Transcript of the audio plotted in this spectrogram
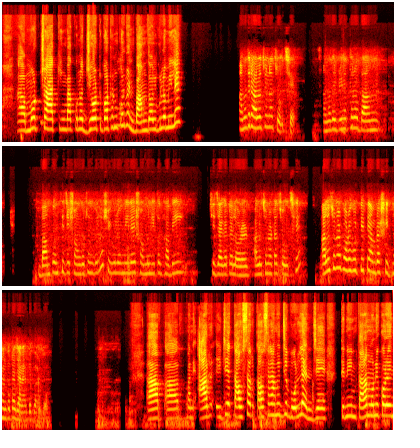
আহ, মোর্চা কিংবা কোনো জোট গঠন করবেন বাম দলগুলো মিলে? আমাদের আলোচনা চলছে। আমাদের বৃহত্তর বাম বামপন্থী যে সংগঠনগুলো সেগুলো মিলে সম্মিলিতভাবেই সে জায়গাটা লড়ার আলোচনাটা চলছে। আলোচনার পরবর্তীতে আমরা সিদ্ধান্তটা জানাতে পারব। মানে আর এই যে কাউসার কাউসার আহমেদ যে বললেন যে তিনি তারা মনে করেন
